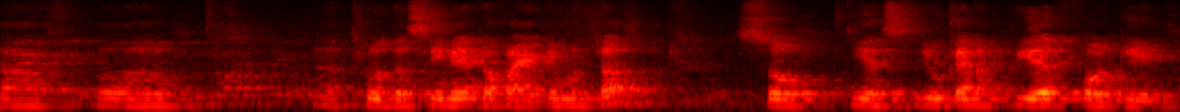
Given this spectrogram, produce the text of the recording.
uh, through the senate of IIT Madras so yes you can appear for gate.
